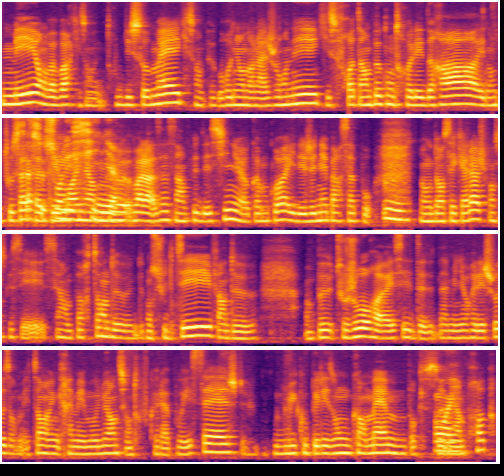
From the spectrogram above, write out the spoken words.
Mais on va voir qu'ils ont une trouble du sommeil, qu'ils sont un peu grognons dans la journée, qu'ils se frottent un peu contre les draps. Et donc tout ça, ça, ça témoigne un peu. Voilà, ça, c'est un peu des signes comme quoi il est gêné par sa peau. Mm. Donc dans ces cas-là, je pense que c'est important de, de consulter, enfin de, on peut toujours euh, essayer d'améliorer les choses en mettant une crème émolliente si on trouve que la peau est sèche, de lui couper les ongles quand même pour que ce soit bien propre.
